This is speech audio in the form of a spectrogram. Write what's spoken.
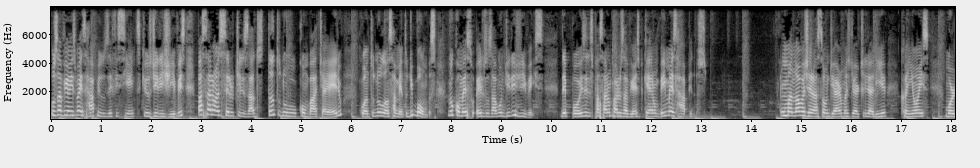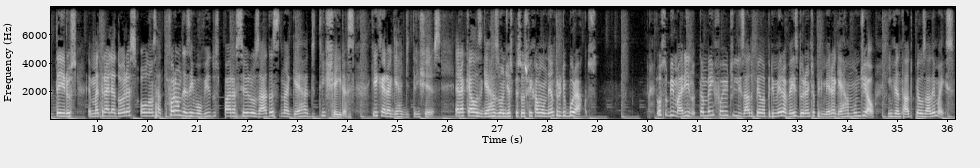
Os aviões mais rápidos e eficientes que os dirigíveis passaram a ser utilizados tanto no combate aéreo quanto no lançamento de bombas. No começo, eles usavam dirigíveis. Depois, eles passaram para os aviões porque eram bem mais rápidos. Uma nova geração de armas de artilharia, canhões, morteiros, metralhadoras ou lançadores foram desenvolvidos para ser usadas na guerra de trincheiras. O que, que era a guerra de trincheiras? Era aquelas guerras onde as pessoas ficavam dentro de buracos. O submarino também foi utilizado pela primeira vez durante a Primeira Guerra Mundial, inventado pelos alemães.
